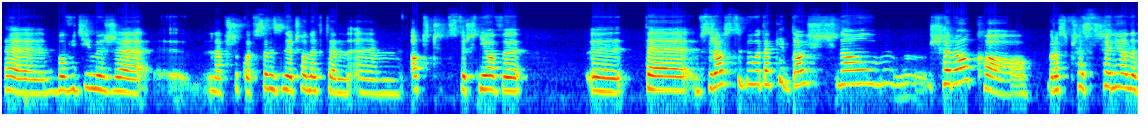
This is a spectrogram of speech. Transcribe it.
e, bo widzimy, że e, na przykład w Stanach Zjednoczonych ten odczyt styczniowy, e, te wzrosty były takie dość no, szeroko rozprzestrzenione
